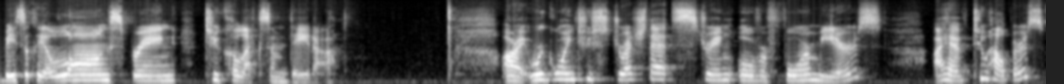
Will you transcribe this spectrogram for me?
basically a long spring to collect some data. All right, we're going to stretch that string over four meters. I have two helpers.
